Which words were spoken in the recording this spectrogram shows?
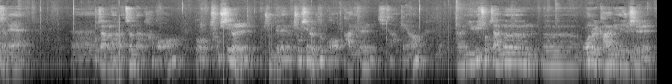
전에 어, 복장을 하나 전달하고 또 축시를 준비되어 축시를 듣고 강의를 시작할게요. 어, 이 위촉장은 어, 오늘 강의해 주실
